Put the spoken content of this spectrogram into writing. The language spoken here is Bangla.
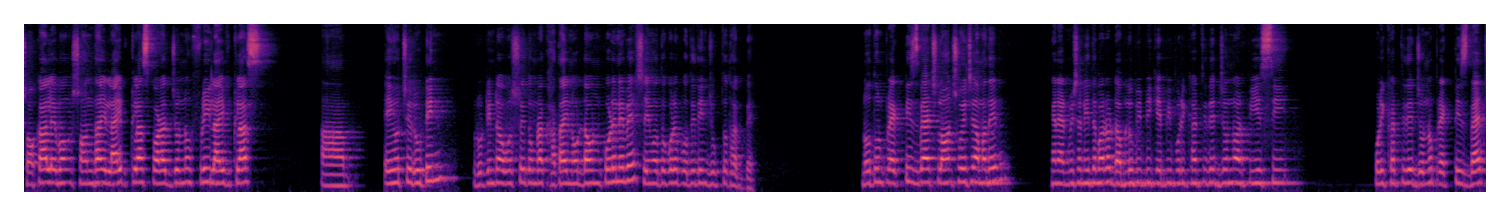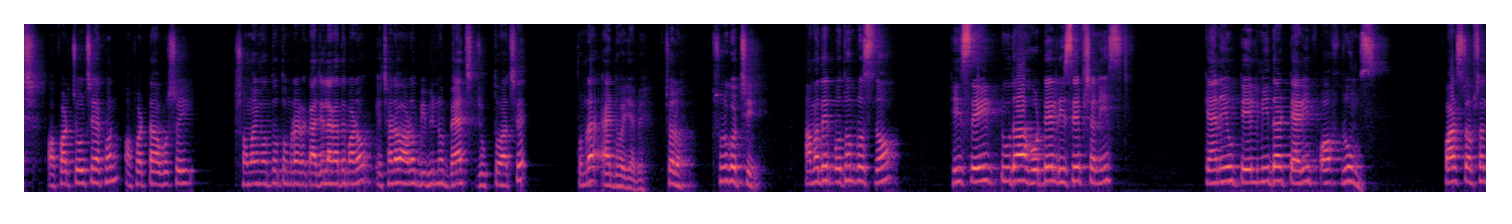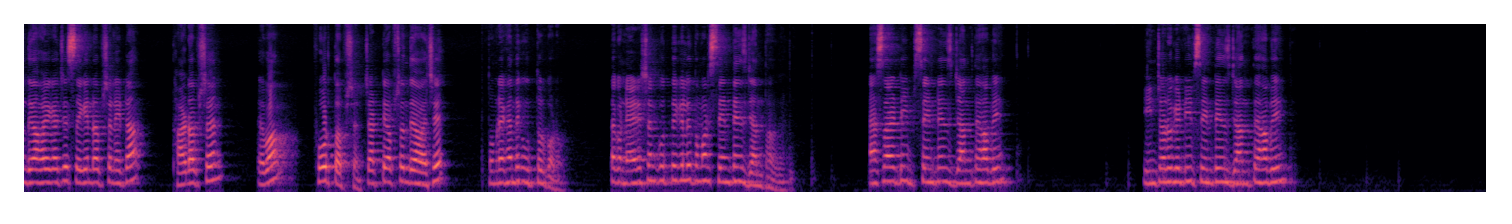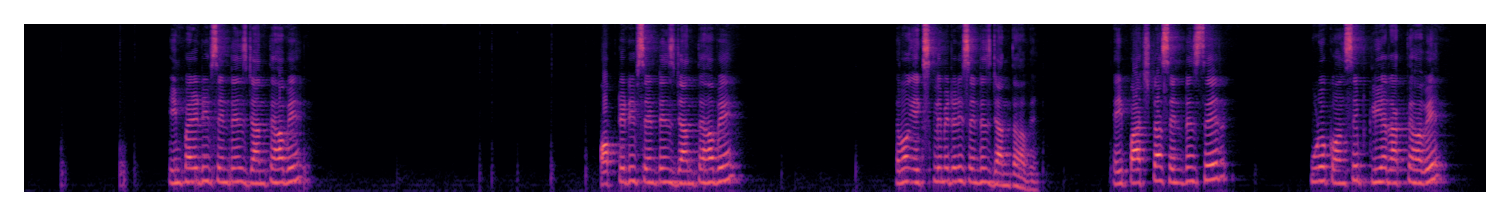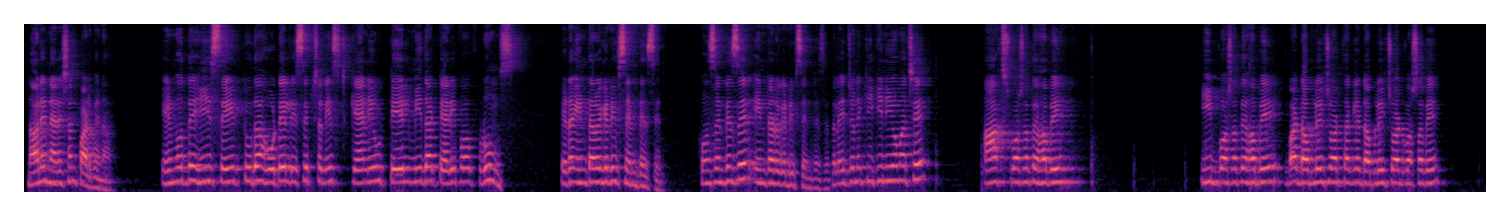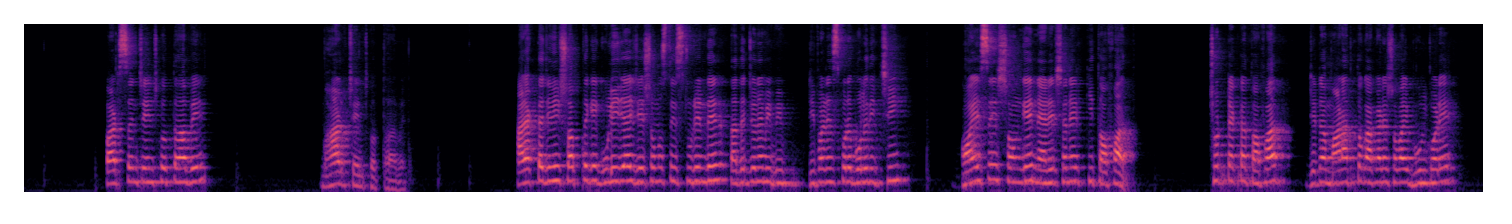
সকাল এবং সন্ধ্যায় লাইভ ক্লাস করার জন্য ফ্রি লাইভ ক্লাস এই হচ্ছে রুটিন রুটিনটা অবশ্যই তোমরা খাতায় নোট ডাউন করে নেবে, সেই মতো করে প্রতিদিন যুক্ত থাকবে। নতুন প্র্যাকটিস ব্যাচ লঞ্চ হয়েছে আমাদের। এখানে অ্যাডমিশন নিতে পারো। ডাব্লিউবিপি কেপি পরীক্ষার্থীদের জন্য আর পিএসসি পরীক্ষার্থীদের জন্য প্র্যাকটিস ব্যাচ অফার চলছে এখন। অফারটা অবশ্যই সময় মতো তোমরা কাজে লাগাতে পারো। এছাড়াও আরও বিভিন্ন ব্যাচ যুক্ত আছে, তোমরা অ্যাড হয়ে যাবে। চলো, শুরু করছি। আমাদের প্রথম প্রশ্ন he said to the hotel receptionist can you tell me the tariff of rooms first option দেওয়া হয়ে গেছে সেকেন্ড অপশন এটা থার্ড অপশন এবং ফোর্থ অপশন চারটে অপশন দেওয়া হয়েছে। তোমরা এখান থেকে উত্তর করো। দেখো ন্যারেশন করতে গেলে তোমার সেন্টেন্স জানতে হবে। অ্যাসার্টিভ সেন্টেন্স জানতে হবে। ইন্টারোগেটিভ সেন্টেন্স জানতে হবে। ইম্পারেটিভ সেন্টেন্স জানতে হবে। অপটেটিভ সেন্টেন্স জানতে হবে এবং এক্সক্লেমেটরি সেন্টেন্স জানতে হবে। এই পাঁচটা সেন্টেন্সের পুরো কনসেপ্ট ক্লিয়ার রাখতে হবে, নাহলে ন্যারেশন পারবে না। এর মধ্যে he said to the hotel receptionist can you tell me the tariff of rooms এটা ইন্টারোগেটিভ সেন্টেন্সের কোন সেন্টেন্সের ইন্টারোগেটিভ সেন্টেন্সের তাহলে এর জন্য কি কি নিয়ম আছে? আক্স বসাতে হবে, ইফ বসাতে হবে, বা ডব্লিউচ ওয়ার্ড থাকলে ডব্লিউচ ওয়ার্ড বসাবে। পার্সন চেঞ্জ করতে হবে ভার্ব চেঞ্জ করতে হবে। আর একটা জিনিস সব থেকে গুলিয়ে যায় যে সমস্ত স্টুডেন্টদের তাদের জন্য আমি ডিফারেন্স করে বলে দিচ্ছি। ভয়েসের সঙ্গে ন্যারেশনের কি তফাত ছোট্ট একটা তফাত যেটা মারাত্মক আকারে সবাই ভুল করে।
